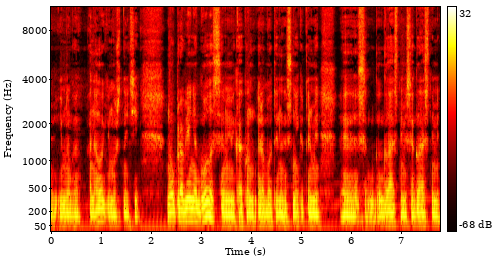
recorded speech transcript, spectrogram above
и много аналогий может найти. Но управление голосом, и как он работает с некоторыми э, с- гласными, согласными,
